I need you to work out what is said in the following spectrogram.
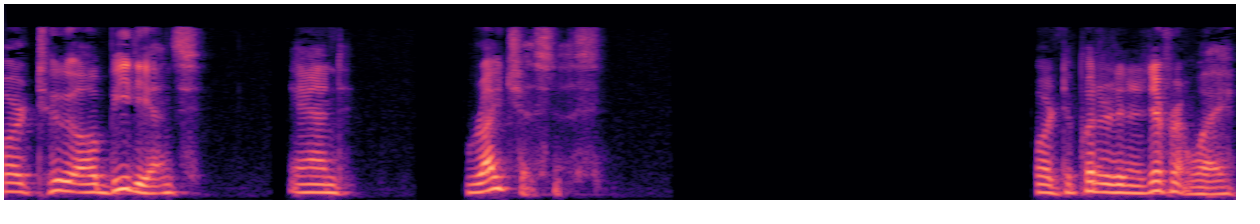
Or to obedience and righteousness. Or to put it in a different way,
